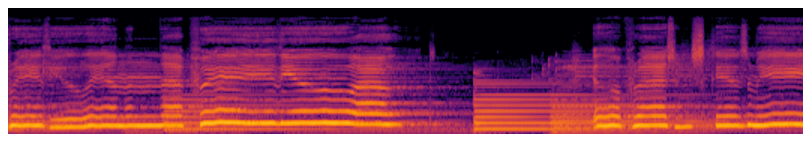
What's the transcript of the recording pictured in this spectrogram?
breathe you in and I breathe you out. Your presence gives me.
